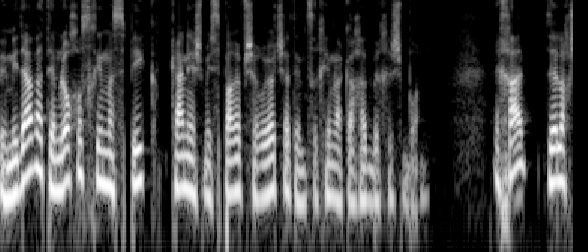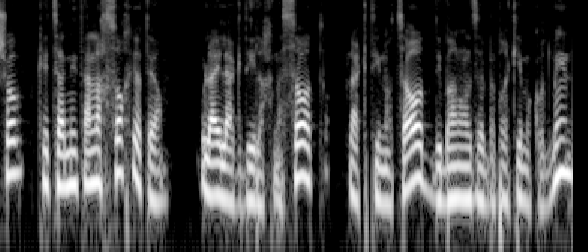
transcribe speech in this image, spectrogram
במידה ואתם לא חוסכים מספיק, כאן יש מספר אפשרויות שאתם צריכים לקחת בחשבון. אחד, זה לחשוב כיצד ניתן לחסוך יותר. אולי להגדיל הכנסות, להקטין הוצאות, דיברנו על זה בפרקים הקודמים.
